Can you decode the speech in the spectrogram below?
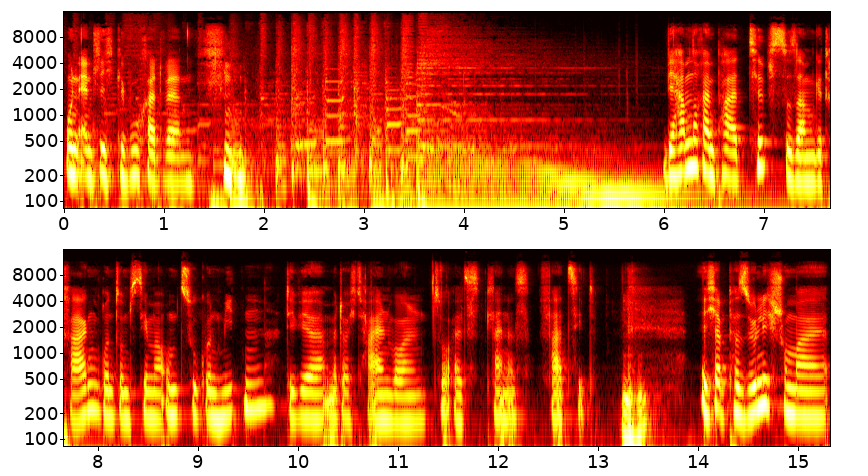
unendlich gewuchert werden. Wir haben noch ein paar Tipps zusammengetragen rund ums Thema Umzug und Mieten, die wir mit euch teilen wollen, so als kleines Fazit. Mhm. Ich habe persönlich schon mal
